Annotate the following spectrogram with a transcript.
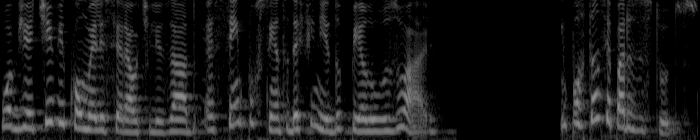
o objetivo e como ele será utilizado é 100% definido pelo usuário. Importância para os estudos.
